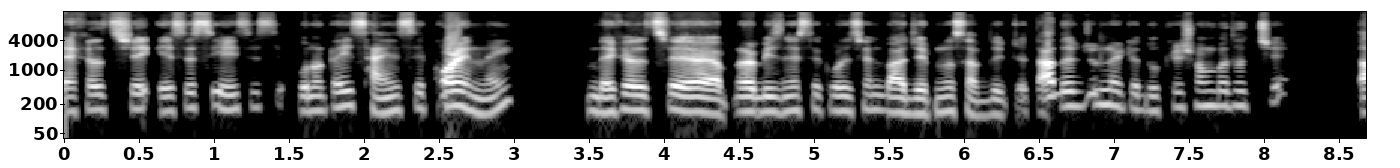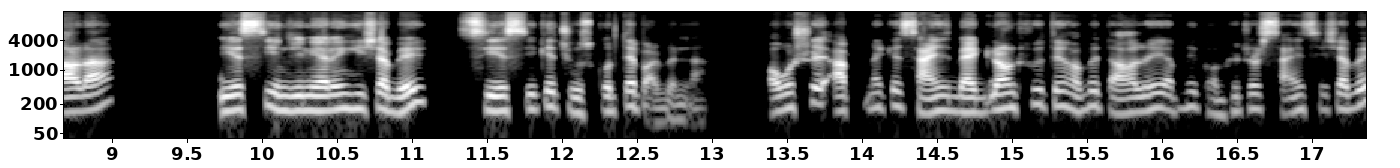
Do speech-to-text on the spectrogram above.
দেখা যাচ্ছে এসএসসি, এইচএসসি কোনটাই সায়েন্সে করেন নাই। দেখা যাচ্ছে আপনারা বিজনেসে করেছেন বা যেকোনো সাবজেক্টে তাদের জন্য একটা দুঃখের সংবাদ হচ্ছে তারা বিএসসি ইঞ্জিনিয়ারিং হিসাবে সিএসসি কে চুজ করতে পারবেন না। অবশ্যই আপনাকে সায়েন্স ব্যাকগ্রাউন্ড হতে হবে তাহলেই আপনি কম্পিউটার সায়েন্স হিসাবে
